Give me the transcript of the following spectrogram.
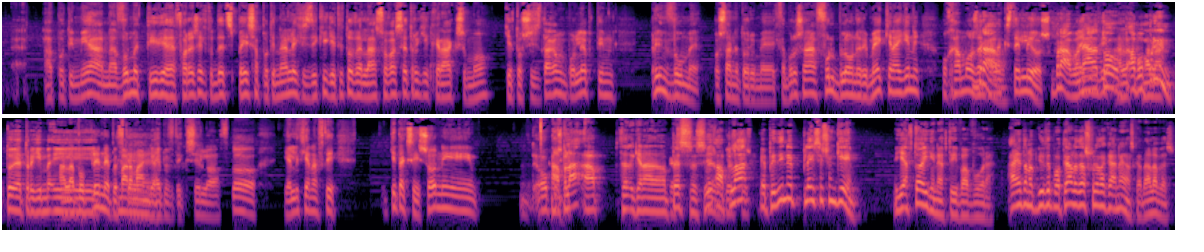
Από τη μία να δούμε τι διαφορές έχει το Dead Space, από την άλλη έχεις δίκιο γιατί το The Last of Us έτρωγε κράξιμο και το συζητάγαμε πολύ από την πριν δούμε πώς θα είναι το remake. Θα μπορούσε να είναι full blown remake και να γίνει ο χαμός να αλλάξει τελείως. Μπράβο, ναι, αλλά, το, αλλά, από πριν το έτρωγε η Αλλά από πριν έπεφτε, έπεφτε ξύλο. Αυτό η αλήθεια είναι αυτή. Κοίταξε, η Sony. Όπως απλά, α, για να πέσει εσύ, απλά επειδή είναι PlayStation Game. Γι' αυτό έγινε αυτή η βαβούρα. Αν ήταν οποιοδήποτε άλλο δεν ασχολιόταν κανένας, κατάλαβες.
